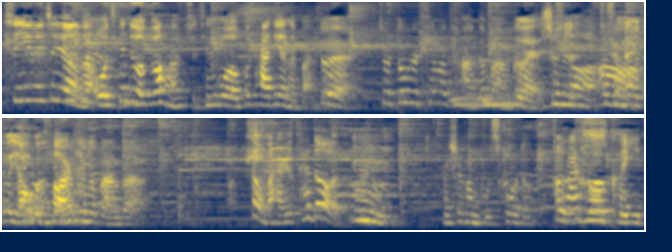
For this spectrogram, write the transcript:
是因为这样的，我听这个歌好像只听过不插电的版本，对，就都是听了弹的版本，对，就是的，就是没有这个摇滚范儿这个版本。但我们还是猜到了的，嗯，还是很不错的。这个歌可以，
